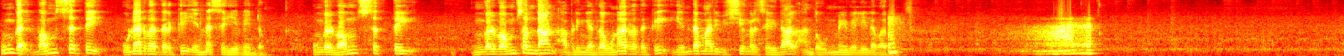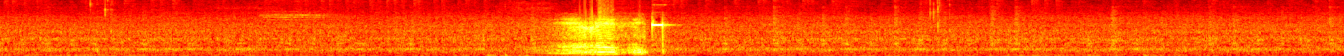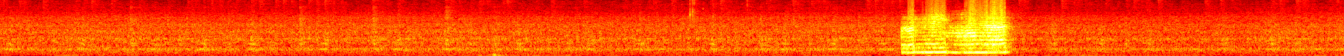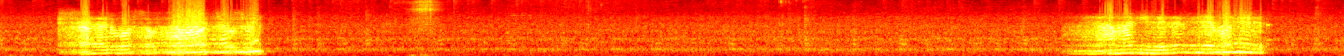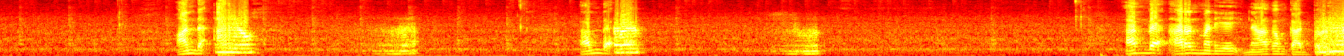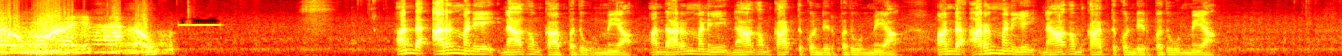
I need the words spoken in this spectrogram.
உங்கள் வம்சத்தை உணர்வதற்கு என்ன செய்ய வேண்டும்? உங்கள் வம்சத்தை உங்கள் வம்சம்தான் அப்படிங்கிறத உணர்றதுக்கு எந்த மாதிரி விஷயங்கள் செய்தால் அந்த உண்மை வெளியில வரும்? Sarvasamatasvi. அந்த அர- அந்த அந்த அரண்மனையை நாகம் காட்பது. அந்த அரண்மனையை நாகம் காப்பது உண்மையா? அந்த அரண்மனையை நாகம் காத்து கொண்டிருப்பது உண்மையா? அந்த அரண்மனையை நாகம் காத்து கொண்டிருப்பது உண்மையா?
